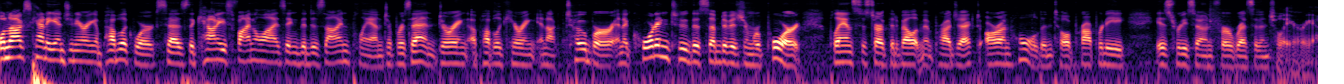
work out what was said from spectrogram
Well, Knox County Engineering and Public Works says the county is finalizing the design plan to present during a public hearing in October. And according to the subdivision report, plans to start the development project are on hold until a property is rezoned for a residential area.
